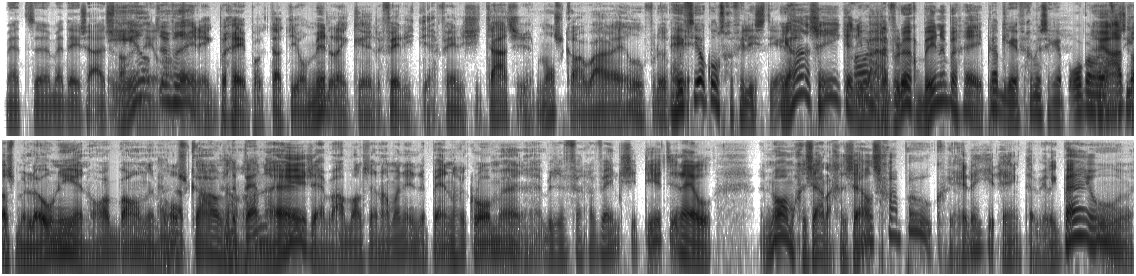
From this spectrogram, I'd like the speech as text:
met, eh, met deze uitslag. Heel tevreden. Ik begreep ook dat hij onmiddellijk, eh, de felicita- felicitaties uit Moskou waren heel vlug. Heeft hij ook ons gefeliciteerd? Ja, zeker. Die Oh, waren vlug binnen, begreep ik. Gemist. Ik heb Orbán wel ja, het was Meloni en Orbán en, En Moskou. Ze Le Pen? Nee, ze hebben allemaal, zijn allemaal in de pen geklommen en hebben ze gefeliciteerd. Een heel enorm gezellig gezelschap ook. Hè, dat je denkt, daar wil ik bij horen.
